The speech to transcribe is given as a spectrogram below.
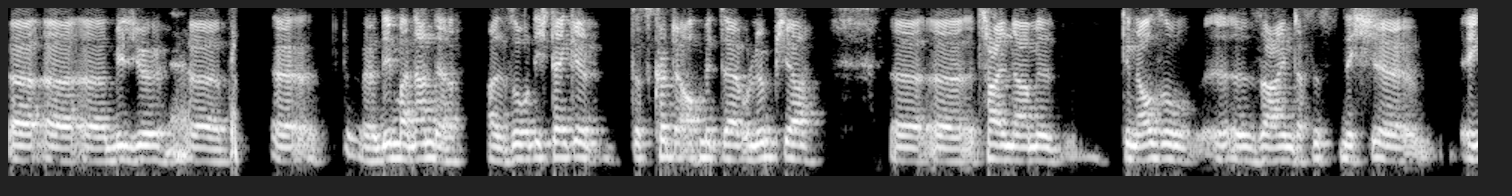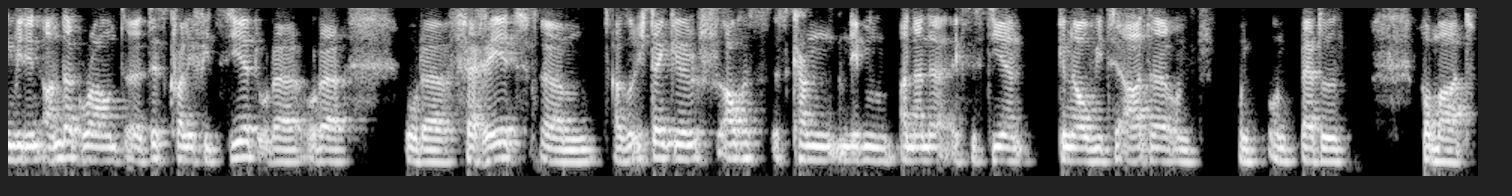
äh, äh, Milieu äh, äh, nebeneinander. Also und ich denke, das könnte auch mit der Olympia-Teilnahme genauso äh, sein, dass es nicht äh, irgendwie den Underground äh, disqualifiziert oder oder oder verrät. Ähm, also ich denke auch, es, es kann nebeneinander existieren, genau wie Theater und und, und Battle-Format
